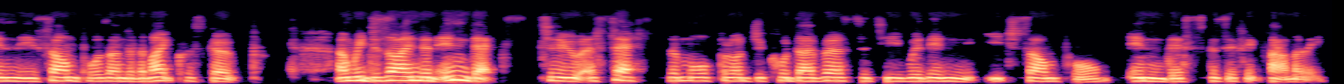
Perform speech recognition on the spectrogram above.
in these samples under the microscope, and we designed an index to assess the morphological diversity within each sample in this specific family.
